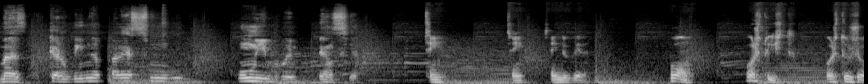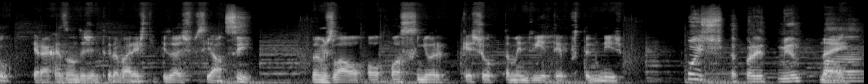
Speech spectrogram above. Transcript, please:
Mas Carolina parece-me um livro em potência. Sim, sim, sem dúvida. Bom, posto isto, posto o jogo, que era a razão da gente gravar este episódio especial, Sim, vamos lá ao, ao, ao senhor que achou que também devia ter protagonismo. pois aparentemente Não é? pá,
